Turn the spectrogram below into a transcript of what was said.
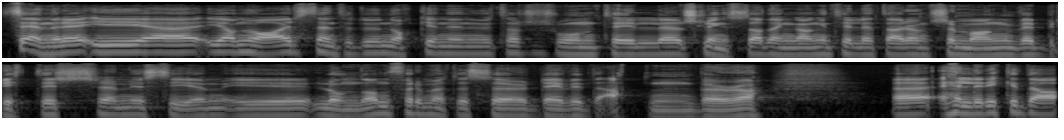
Senere i uh, januar sendte du nok en invitasjon til Slyngstad, den gangen til et arrangement ved British Museum i London for å møte sir David Attenborough. Eh, heller ikke da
